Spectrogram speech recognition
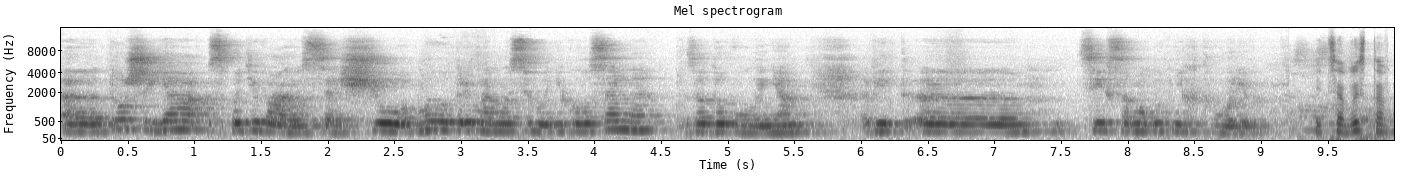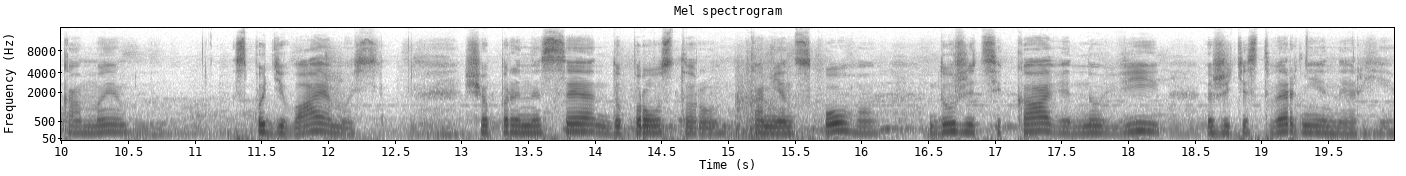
Е, Тож я сподіваюся, що ми отримаємо сьогодні колосальне задоволення від е, цих самобутніх творів. І ця виставка, ми сподіваємось, що принесе до простору Кам'янського дуже цікаві, нові життєстверні енергії.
